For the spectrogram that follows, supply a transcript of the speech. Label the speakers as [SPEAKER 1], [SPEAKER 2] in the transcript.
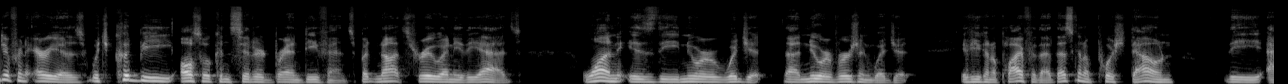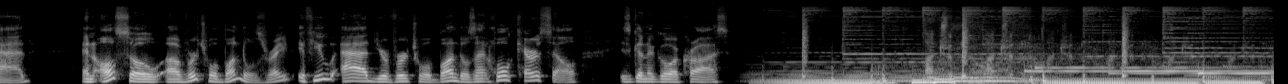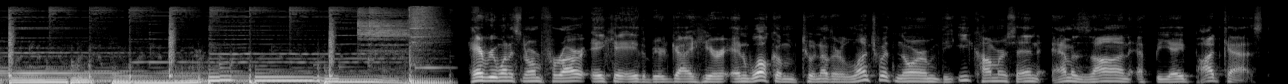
[SPEAKER 1] different areas which could be also considered brand defense, but not through any of the ads. One is the newer widget, uh, newer version widget. If you can apply for that, that's going to push down the ad and also uh, virtual bundles, right? If you add your virtual bundles, that whole carousel is going to go across. Lunch with lunch Hey everyone, it's Norm Farrar, aka the Beard Guy here, and welcome to another Lunch with Norm, the e-commerce and Amazon FBA podcast.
